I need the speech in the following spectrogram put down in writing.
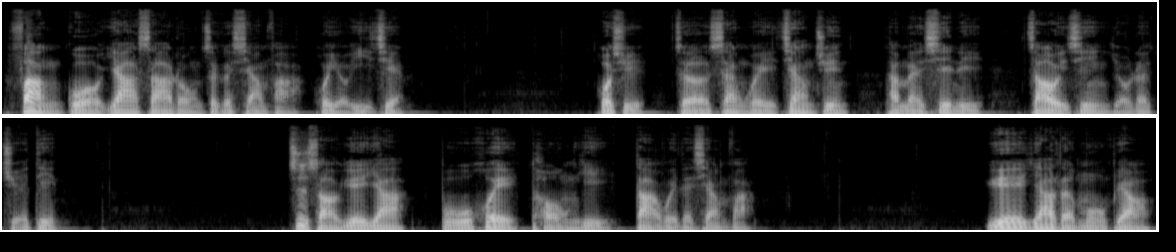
放过押沙龙这个想法会有意见。或许这三位将军，他们心里早已经有了决定。至少约押不会同意大卫的想法。约押的目标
